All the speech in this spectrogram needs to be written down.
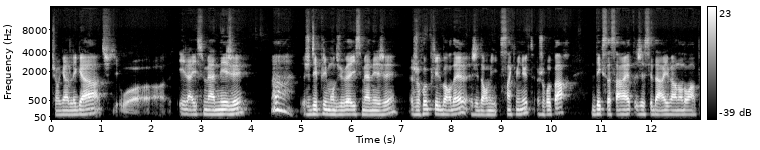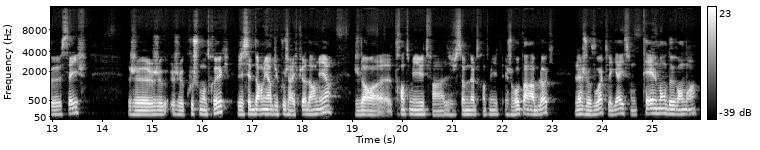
Tu regardes les gars, tu dis wow. Et là, il se met à neiger. Je déplie mon duvet, il se met à neiger. Je replie le bordel. J'ai dormi cinq minutes. Je repars. Dès que ça s'arrête, j'essaie d'arriver à un endroit un peu safe je, je, je couche mon truc, j'essaie de dormir, du coup j'arrive plus à dormir, je dors 30 euh, minutes, enfin je somnole 30 minutes, et je repars à bloc. Là je vois que les gars ils sont tellement devant moi.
